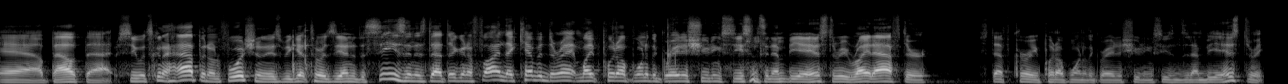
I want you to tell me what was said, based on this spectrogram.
Yeah, about that. See, what's going to happen, unfortunately, as we get towards the end of the season, is that they're going to find that Kevin Durant might put up one of the greatest shooting seasons in NBA history right after Steph Curry put up one of the greatest shooting seasons in NBA history.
